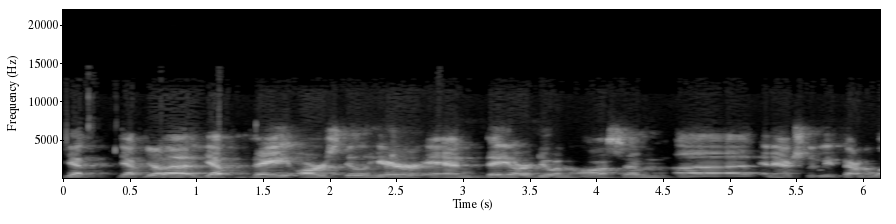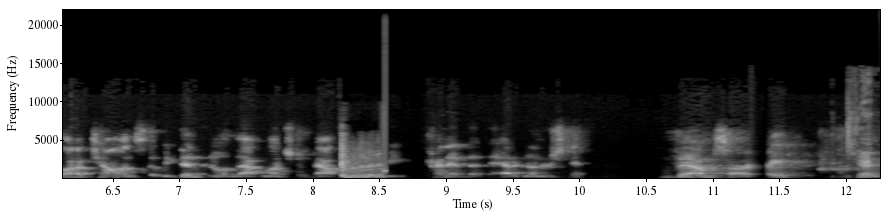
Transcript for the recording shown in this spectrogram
Yep, yep, Yep. Uh, yep. They are still here, and they are doing awesome. Uh, and actually, we found a lot of talents that we didn't know that much about. We kind of had an understand them. Sorry, Okay.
